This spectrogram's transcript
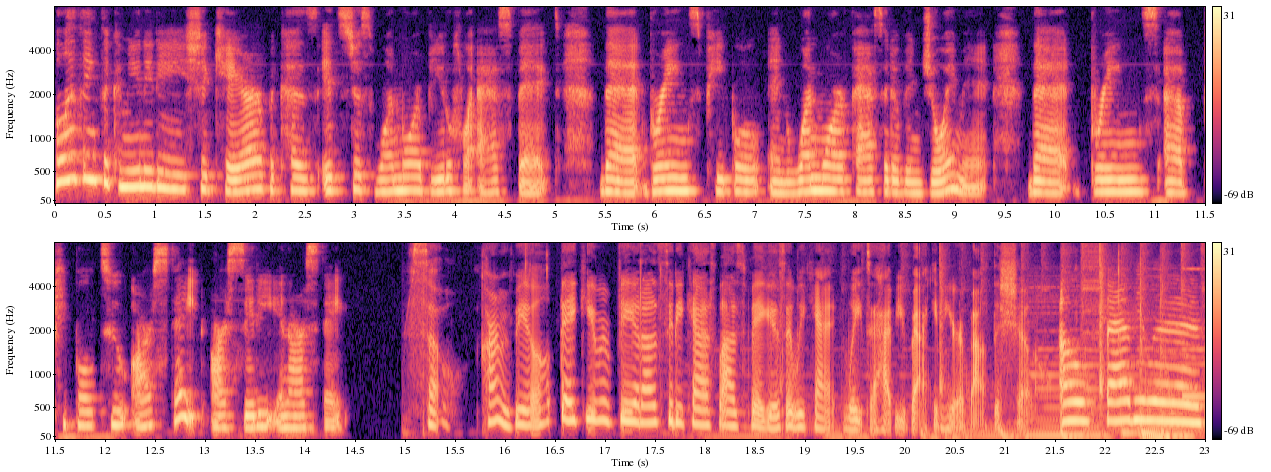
Well, I think the community should care because it's just one more beautiful aspect that brings people and one more facet of enjoyment that brings uh, people to our state, our city, and our state. So, Carmen Beal, thank you for being on CityCast Las Vegas, and we can't wait to have you back and hear about the show. Oh, fabulous.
